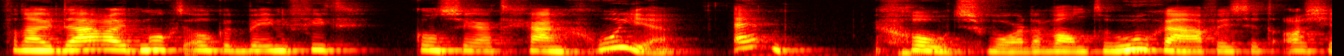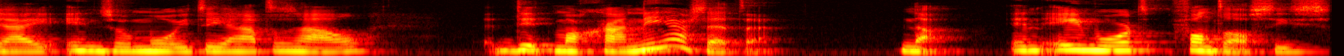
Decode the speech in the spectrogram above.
Vanuit daaruit mocht ook het benefietconcert gaan groeien. En groots worden. Want hoe gaaf is het als jij in zo'n mooie theaterzaal dit mag gaan neerzetten? Nou, in één woord, fantastisch.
